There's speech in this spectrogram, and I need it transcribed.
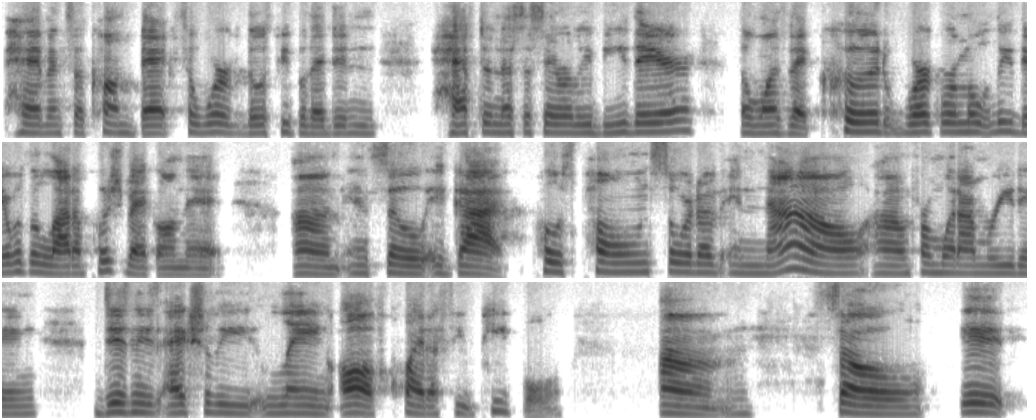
having to come back to work, those people that didn't have to necessarily be there, the ones that could work remotely, there was a lot of pushback on that. Um, and so it got postponed, sort of. And now, um, from what I'm reading, Disney's actually laying off quite a few people. Um, so it,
